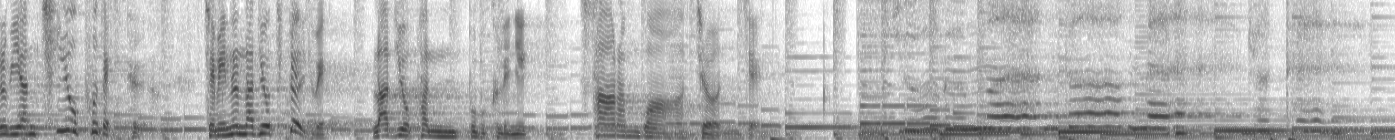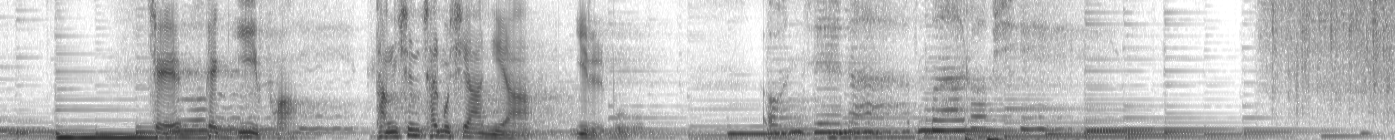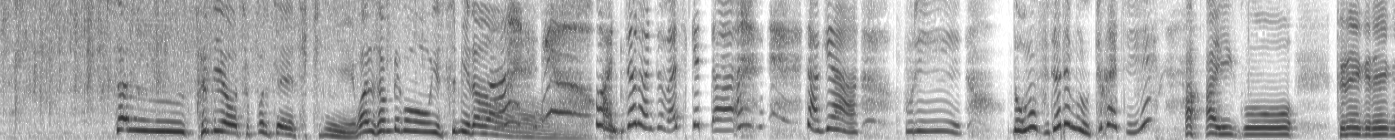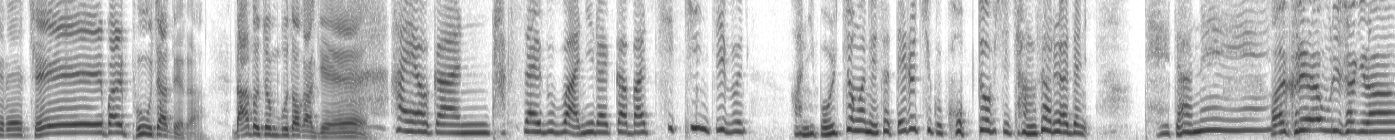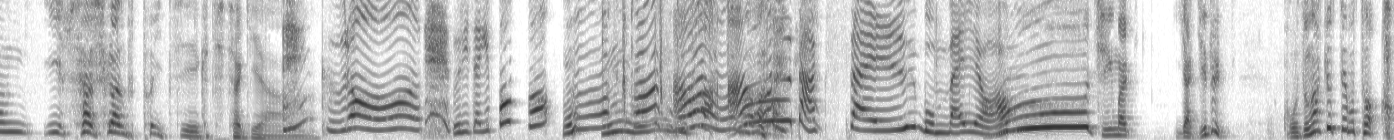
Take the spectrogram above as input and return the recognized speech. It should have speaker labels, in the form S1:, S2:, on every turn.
S1: 부부들을 위한 치유 프로젝트. 재미있는 라디오 특별기획 라디오판 부부클리닉 사람과 전쟁. 제 102화. 당신 잘못이 아니야 일부.
S2: 언제나 말없이
S3: 짠! 드디어 첫 번째 치킨이 완성되고 있습니다.
S4: 완전 완전 맛있겠다. 자기야, 우리 너무 부자 되면 어떡하지?
S1: 아이고 그래 그래 그래 제발 부자 되라 나도 좀 묻어가게
S4: 하여간 닭살 부부 아니랄까봐 치킨집은 아니 멀쩡한 회사 때려치고 겁도 없이 장사를 하다니 대단해.
S3: 아, 그래야 우리 자기랑 24시간 붙어 있지. 그치, 자기야.
S4: 그럼 우리 자기 뽀뽀.
S3: 응?
S4: 음.
S3: 응?
S4: 아우, 아우 닭살 못 말려.
S1: 아우 정말 야 니들 고등학교 때부터 아우,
